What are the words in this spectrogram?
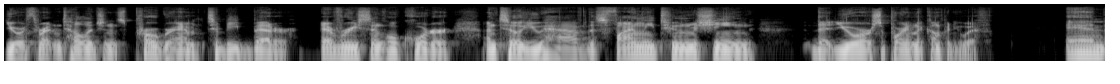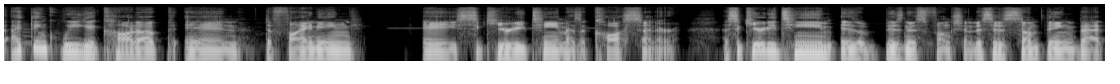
your threat intelligence program to be better every single quarter until you have this finely tuned machine that you're supporting the company with. And I think we get caught up in defining a security team as a cost center. A security team is a business function. This is something that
